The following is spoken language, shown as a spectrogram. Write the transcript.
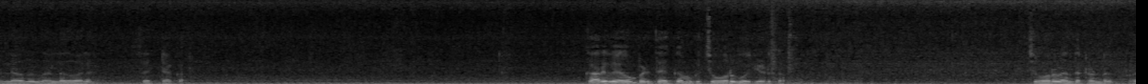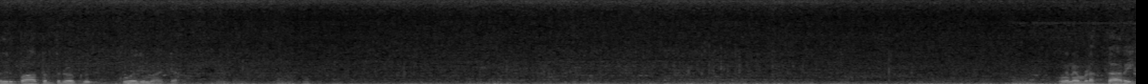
എല്ലാം ഒന്ന് നല്ലതുപോലെ സെറ്റാക്കാം കറി വേകുമ്പോഴത്തേക്ക് നമുക്ക് ചോറ് കോരിയെടുക്കാം. ചോറ് വെന്തിട്ടുണ്ട്. അതൊരു പാത്രത്തിലേക്ക് കോരി മാറ്റാം. അങ്ങനെ നമ്മുടെ കറി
